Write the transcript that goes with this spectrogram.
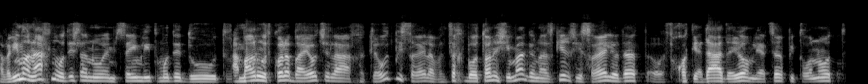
אבל אם אנחנו עוד יש לנו אמצעים להתמודדות, אמרנו את כל הבעיות של החקלאות בישראל, אבל צריך באותה נשימה גם להזכיר שישראל יודעת, או לפחות ידעה עד היום, לייצר פתרונות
